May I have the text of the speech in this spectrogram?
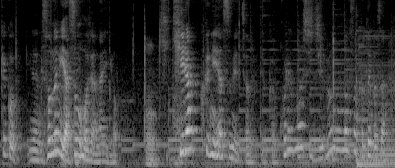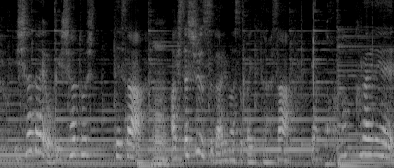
結構ねそんなに休む方じゃないよ。気楽に休めちゃうっていうかこれもし自分がさ例えばさ医者だよ医者としてさうん。明日手術がありますとか言ったらさいやこのくらいで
